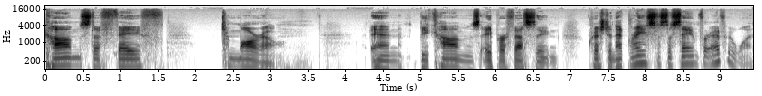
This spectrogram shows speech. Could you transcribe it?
comes to faith tomorrow and becomes a professing Christian, that grace is the same for everyone.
